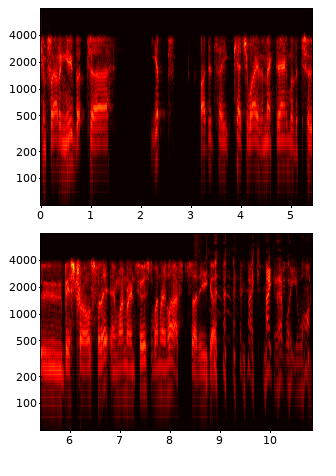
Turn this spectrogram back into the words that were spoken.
conflating you. But uh, yep, I did say catch a wave and McDan were the two best trials for that, and one ran first and one ran last. So there you go. make make that what you want.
